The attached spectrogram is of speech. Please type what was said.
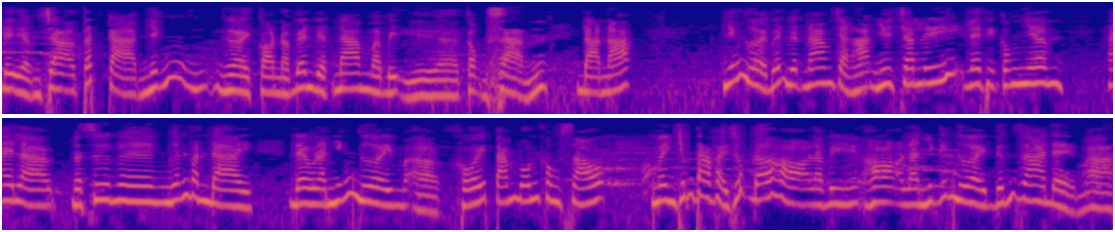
để yểm trợ tất cả những người còn ở bên Việt Nam mà bị ờ, cộng sản đàn áp. Những người bên Việt Nam chẳng hạn như Cha Lý, Lê Thị Công Nhân hay là luật sư Nguyễn Văn Đài đều là những người ở khối 8406 mình chúng ta phải giúp đỡ họ là vì họ là những cái người đứng ra để mà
